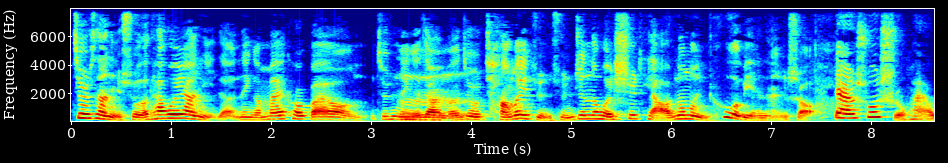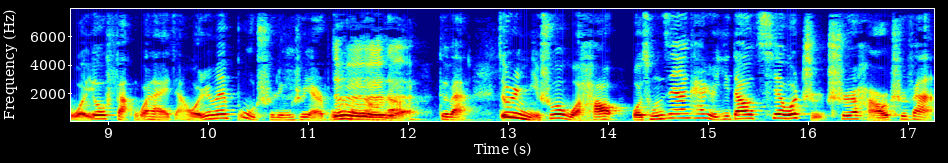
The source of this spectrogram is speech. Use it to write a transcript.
就是像你说的，它会让你的那个 microbiome，就是那个叫什么，嗯。就是肠胃菌群真的会失调，弄得你特别难受。但是说实话，我又反过来讲，我认为不吃零食也是不可能的，对对对对吧？就是你说我好，我从今天开始一刀切，我只吃好好吃饭，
